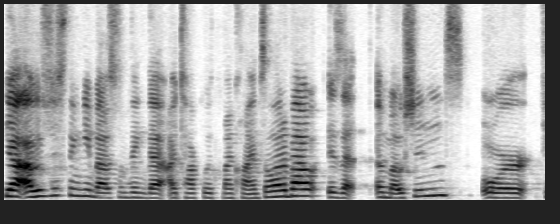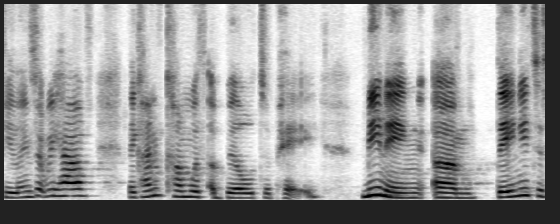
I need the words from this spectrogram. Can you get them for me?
Yeah, I was just thinking about something that I talk with my clients a lot about is that emotions or feelings that we have, they kind of come with a bill to pay, meaning um, they need to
